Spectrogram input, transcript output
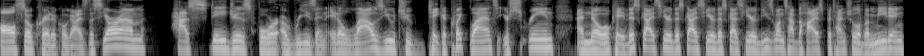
Also critical, guys. The CRM has stages for a reason. It allows you to take a quick glance at your screen and know, okay, this guy's here, this guy's here, this guy's here. These ones have the highest potential of a meeting.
